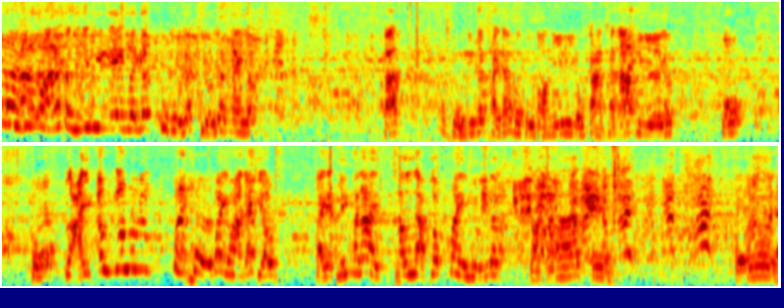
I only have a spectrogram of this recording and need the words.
จังหวะนี้ตัดสินใจยิงเองเลยครับโอ้โหยักเขียวยังไงครับกัดโอ้โหนี่ถ้าใครได้ประตูตอนนี้นี่โอกาสชนะมีเลยครับโกโกไหลเอ้าแล้วแล้ว โอ้โหไม่ผ่านยักษ์เขียวแต่ทิ้งมาได้ชันแลบแล้วไม่ถึงครับจากมาครับเอเลยไปเลยเอ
